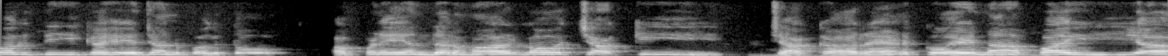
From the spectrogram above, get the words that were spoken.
ਭਗਤੀ ਕਹੇ ਜਨ ਭਗਤੋ, ਆਪਣੇ ਅੰਦਰ ਮਾਰ ਲੋ ਝਾਕੀ ਝਾਕਾ ਰਹਿਣ ਕੋਏ ਨਾ ਪਾਈਆ।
